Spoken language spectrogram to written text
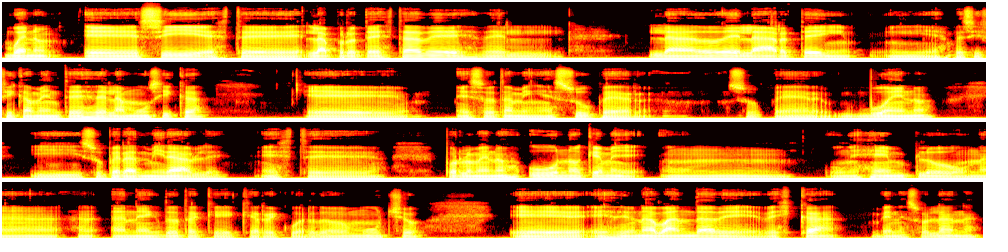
Bueno, eh, sí, este, la protesta desde el lado del arte y, específicamente desde la música, eh, eso también es súper, súper bueno y súper admirable. Este, por lo menos uno que me, un, ejemplo, una anécdota que, recuerdo mucho, eh, es de una banda de, de ska venezolana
